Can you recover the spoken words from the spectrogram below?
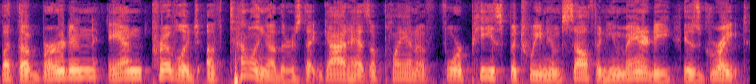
But the burden and privilege of telling others that God has a plan of, for peace between himself and humanity is great.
